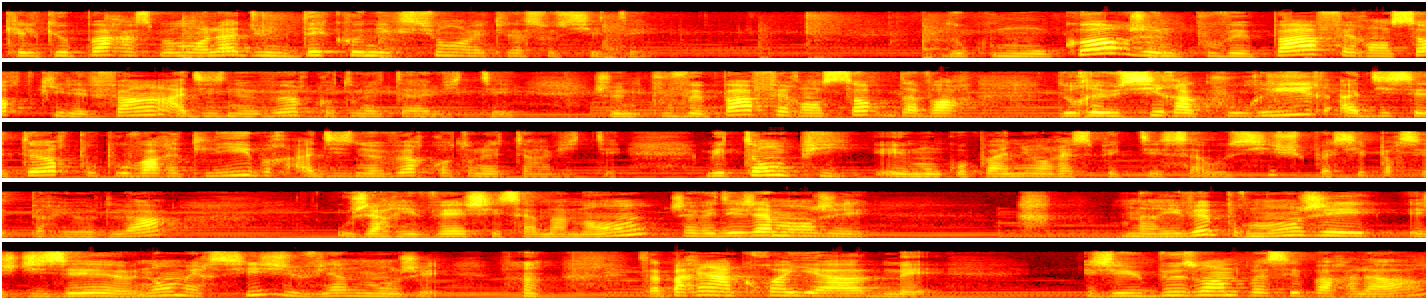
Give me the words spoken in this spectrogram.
quelque part à ce moment-là, d'une déconnexion avec la société. Donc mon corps, je ne pouvais pas faire en sorte qu'il ait faim à 19h quand on était invité. Je ne pouvais pas faire en sorte d'avoir de réussir à courir à 17h pour pouvoir être libre à 19h quand on était invité. Mais tant pis, et mon compagnon a respecté ça aussi. Je suis passée par cette période-là où j'arrivais chez sa maman, j'avais déjà mangé. On arrivait pour manger et je disais euh, non merci, je viens de manger. ça paraît incroyable, mais j'ai eu besoin de passer par là.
